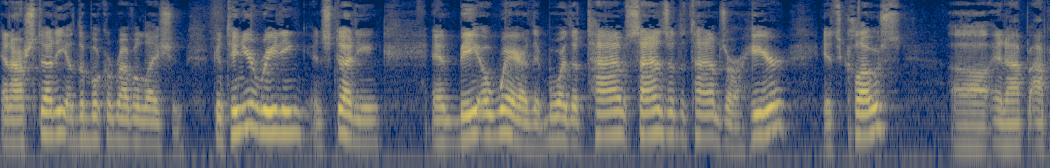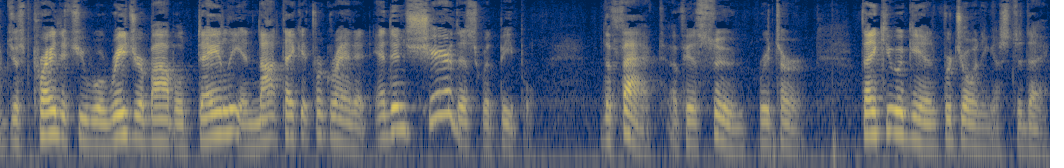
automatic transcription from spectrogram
and our study of the book of Revelation. Continue reading and studying, and be aware that, boy, the time, signs of the times are here. It's close. Uh, and I, I just pray that you will read your Bible daily and not take it for granted. And then share this with people the fact of his soon return. Thank you again for joining us today.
